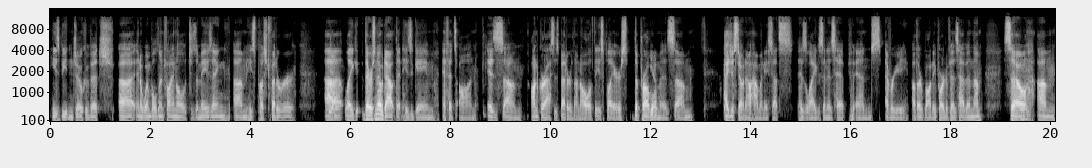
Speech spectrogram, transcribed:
he's beaten Djokovic uh, in a Wimbledon final, which is amazing. Um, he's pushed Federer. Uh, yeah. Like, there's no doubt that his game, if it's on, is um, on grass is better than all of these players. The problem yep. is, um, I just don't know how many sets his legs and his hip and every other body part of his have in them. So, mm-hmm. um,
